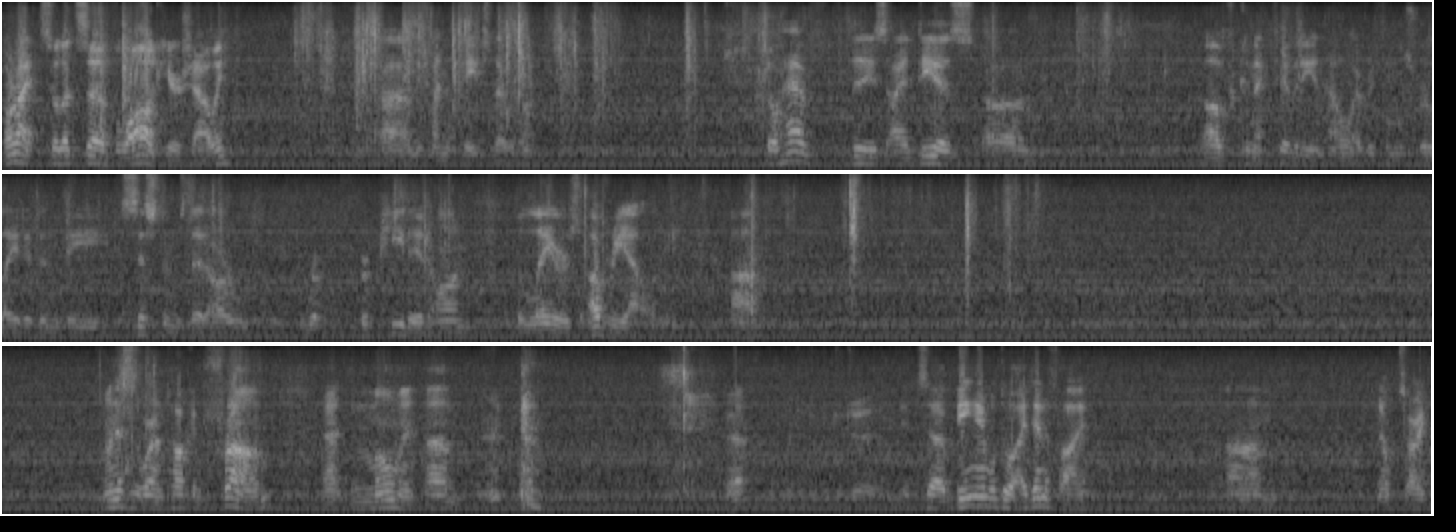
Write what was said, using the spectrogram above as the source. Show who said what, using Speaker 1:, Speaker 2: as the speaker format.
Speaker 1: All right, so let's uh, vlog here, shall we? Uh, let me find the page that was on. So I have these ideas um, of connectivity and how everything's related and the systems that are re- repeated on the layers of reality. Um, and this is where I'm talking from at the moment. Um, uh, it's uh, being able to identify. Um, nope, sorry.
